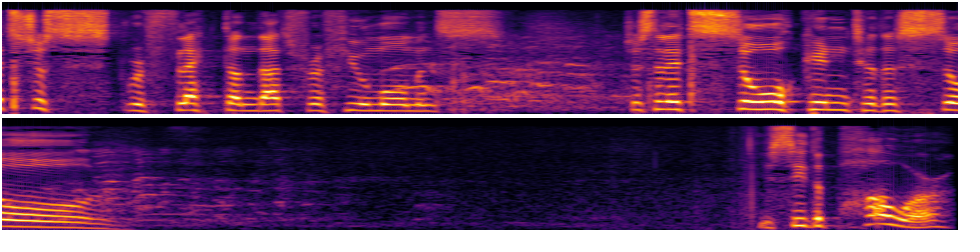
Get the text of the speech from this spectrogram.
Let's just reflect on that for a few moments. Just let it soak into the soul. You see, the power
